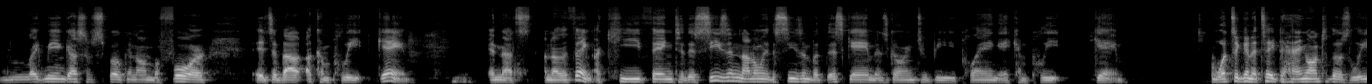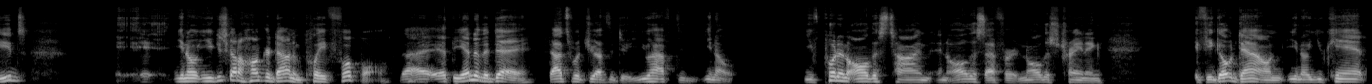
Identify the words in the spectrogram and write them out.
like me and Gus have spoken on before, it's about a complete game. And that's another thing. A key thing to this season, not only the season, but this game is going to be playing a complete game. What's it going to take to hang on to those leads? Eh, you know, you just got to hunker down and play football. Mm. Eh, at the end of the day, that's what you have to do. You have to, you know, you've put in all this time and all this effort and all this training. If you go down, you know, you can't,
